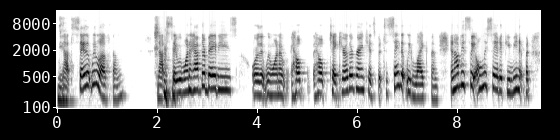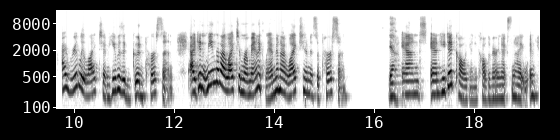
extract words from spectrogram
Yeah. Not to say that we love them, not to say we want to have their babies or that we want to help help take care of their grandkids, but to say that we like them. And obviously only say it if you mean it, but I really liked him. He was a good person. I didn't mean that I liked him romantically. I mean I liked him as a person. Yeah. And and he did call again. He called the very next night. And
